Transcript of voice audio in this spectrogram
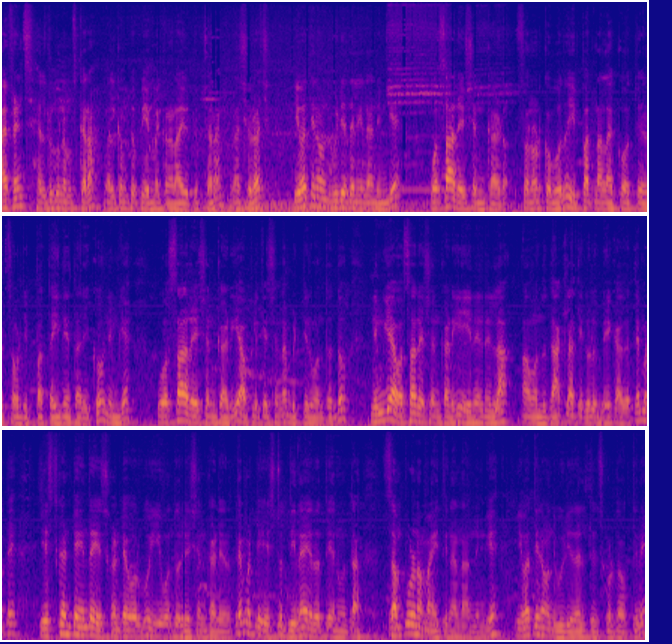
ಹಾಯ್ ಫ್ರೆಂಡ್ಸ್ ಎಲ್ರಿಗೂ ನಮಸ್ಕಾರ. Welcome to P M A Kannada YouTube channel ನಾ ಶಿವರಾಜ್. ಇವತ್ತಿನ ಒಂದು ವಿಡಿಯೋದಲ್ಲಿ ನಾನು ನಿಮಗೆ ಹೊಸ ರೇಷನ್ ಕಾರ್ಡು. ಸೊ ನೋಡ್ಕೋಬೋದು, ಇಪ್ಪತ್ನಾಲ್ಕು ಹತ್ತು ಎರಡು ಸಾವಿರದ ಇಪ್ಪತ್ತೈದನೇ ತಾರೀಕು ನಿಮಗೆ ಹೊಸ ರೇಷನ್ ಕಾರ್ಡ್ಗೆ ಅಪ್ಲಿಕೇಶನ್ನ ಬಿಟ್ಟಿರುವಂಥದ್ದು ನಿಮಗೆ ಹೊಸ ರೇಷನ್ ಕಾರ್ಡ್ಗೆ ಏನೇನೆಲ್ಲ ಆ ಒಂದು ದಾಖಲಾತಿಗಳು ಬೇಕಾಗುತ್ತೆ, ಮತ್ತು ಎಷ್ಟು ಗಂಟೆಯಿಂದ ಎಷ್ಟು ಗಂಟೆವರೆಗೂ ಈ ಒಂದು ರೇಷನ್ ಕಾರ್ಡ್ ಇರುತ್ತೆ, ಮತ್ತು ಎಷ್ಟು ದಿನ ಇರುತ್ತೆ ಅನ್ನುವಂಥ ಸಂಪೂರ್ಣ ಮಾಹಿತಿನ ನಾನು ನಿಮಗೆ ಇವತ್ತಿನ ಒಂದು ವಿಡಿಯೋದಲ್ಲಿ ತಿಳಿಸ್ಕೊಡ್ತಾ ಹೋಗ್ತೀನಿ.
